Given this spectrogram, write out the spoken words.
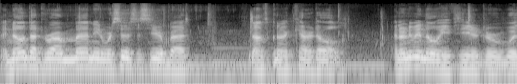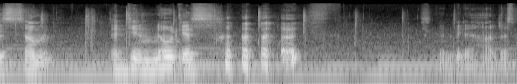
I know that there are many resources here, but not gonna care at all. I don't even know if here there was someone. I didn't notice. it's gonna be the hardest.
